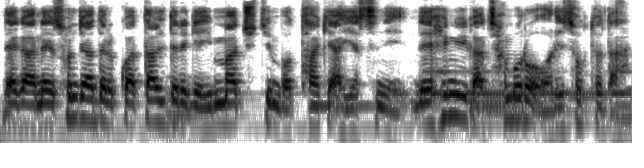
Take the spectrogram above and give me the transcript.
내가 내 손자들과 아들과 딸들에게 입맞추지 못하게 하였으니 내 행위가 참으로 어리석도다.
